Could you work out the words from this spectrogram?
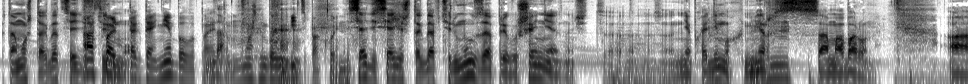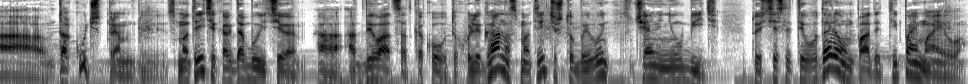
Потому что тогда ты сядешь в Асфальта тюрьму. тогда не было, поэтому можно было убить спокойно. Сядешь, сядешь тогда в тюрьму за превышение значит, э, необходимых мер Мгм. самообороны. А, так учат прям. Смотрите, когда будете а, отбиваться от какого-то хулигана, смотрите, чтобы его случайно не убить. То есть, если ты его ударил, он падает, ты поймай его,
